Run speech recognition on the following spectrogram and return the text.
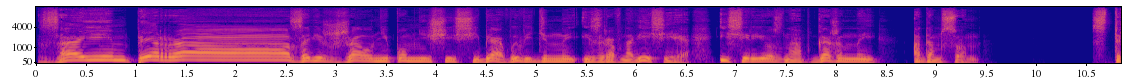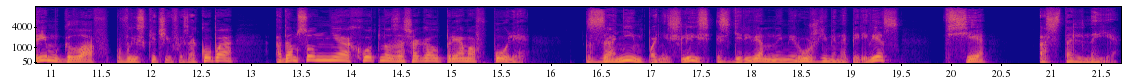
«За импера!» — завизжал непомнящий себя, выведенный из равновесия и серьезно обгаженный Адамсон. Стримглав, выскочив из окопа, Адамсон неохотно зашагал прямо в поле. За ним понеслись с деревянными ружьями наперевес все остальные.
